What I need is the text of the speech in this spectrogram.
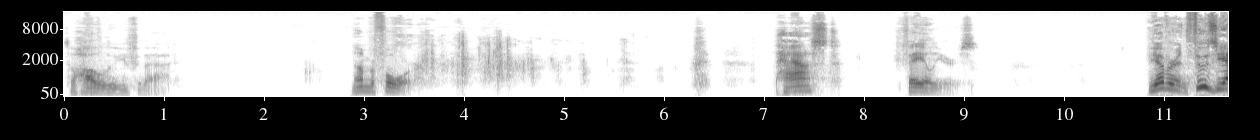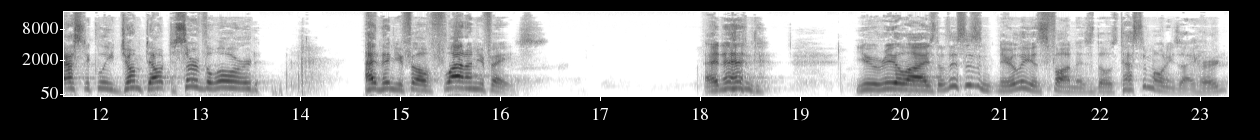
So hallelujah for that. Number four. Past failures. Have you ever enthusiastically jumped out to serve the Lord and then you fell flat on your face? And then you realized, oh, this isn't nearly as fun as those testimonies I heard.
